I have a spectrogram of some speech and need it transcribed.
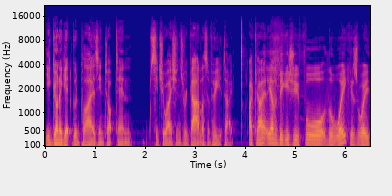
you're going to get good players in top ten situations, regardless of who you take. Okay, the other big issue for the week as we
